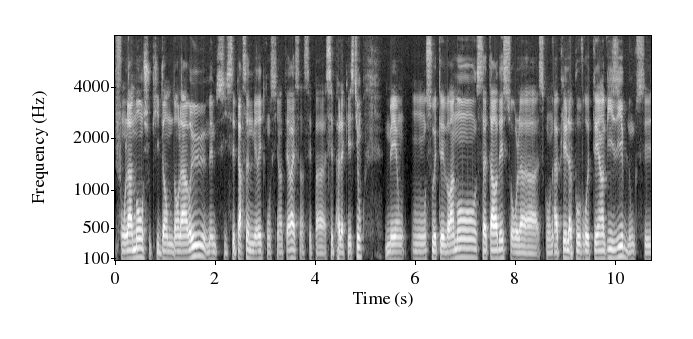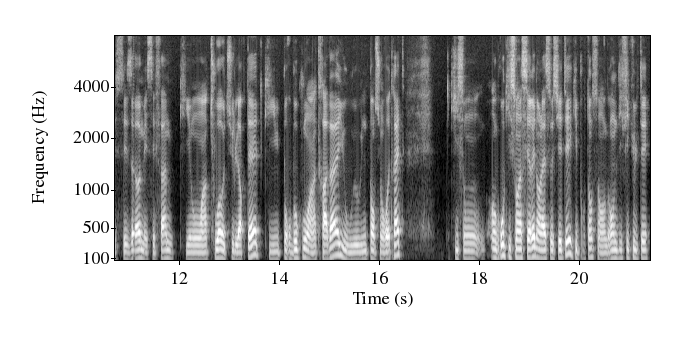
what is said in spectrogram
font la manche ou qui dorment dans la rue, même si ces personnes méritent qu'on s'y intéresse, hein, c'est pas la question, mais on, souhaitait vraiment s'attarder sur ce qu'on appelait la pauvreté invisible, donc ces hommes et ces femmes qui ont un toit au-dessus de leur tête, qui pour beaucoup ont un travail ou une pension retraite, qui sont en gros qui sont insérés dans la société et qui pourtant sont en grande difficulté.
